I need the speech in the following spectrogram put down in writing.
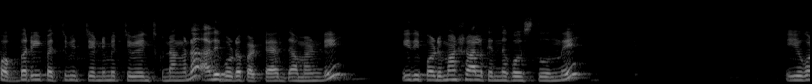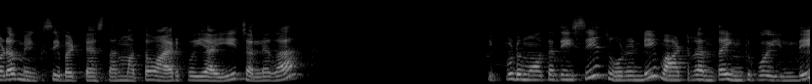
కొబ్బరి పచ్చిమిర్చి ఎండుమిర్చి వేయించుకున్నాం కదా అది కూడా పట్టేద్దామండి. ఇది పొడి మసాలా కిందకు వస్తుంది. ఇవి కూడా మిక్సీ పట్టేస్తాను. మొత్తం ఆరిపోయాయి చల్లగా. ఇప్పుడు మూత తీసి చూడండి వాటర్ అంతా ఇంకిపోయింది.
